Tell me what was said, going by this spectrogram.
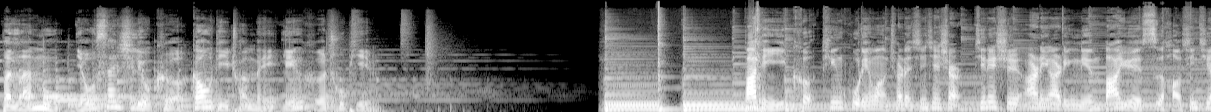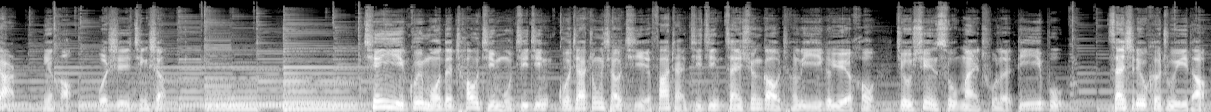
本栏目由三十六氪高低传媒联合出品。八点一刻，听互联网圈的新鲜事儿。今天是二零二零年八月四号，星期二。您好，我是金盛。千亿规模的超级母基金——国家中小企业发展基金，在宣告成立一个月后，就迅速迈出了第一步。三十六氪注意到，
